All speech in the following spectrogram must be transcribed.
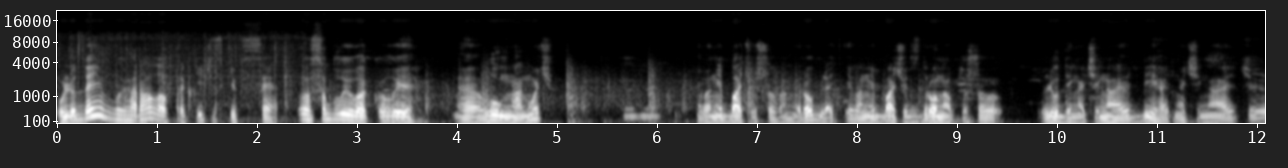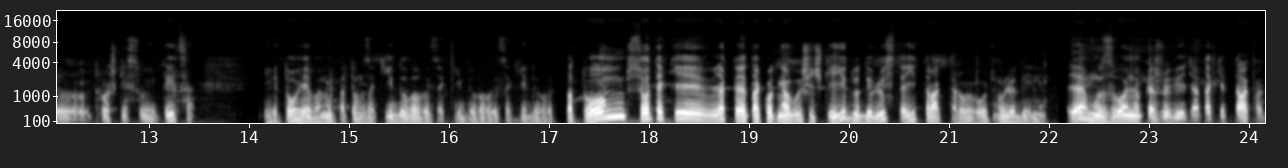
У людей вигорало практично все. Особливо коли е, лунна ніч, вони бачать, що вони роблять, і вони бачать з дрона, що люди починають бігати, починають е, трошки суетитися. І в ітогі вони потім закидували, закидували, закидували. Потім все-таки, як то я так от на вишечки їду, дивлюсь, стоїть трактор у, у людини. Я йому дзвоню, кажу, Вітя, так і так от.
